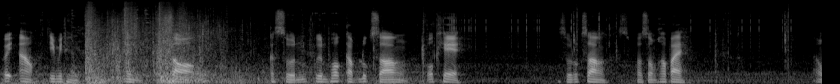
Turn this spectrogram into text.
เอ้ยอ้าวจิ้มไม่ถึงหนึ่งสองกระสุนปืนพกกับลูกซองโอเคกระสุนลูกซองผสมเข้าไปเอา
